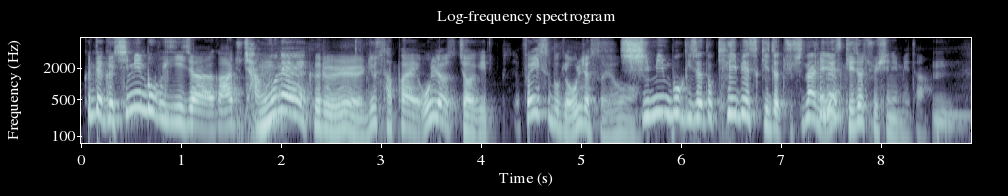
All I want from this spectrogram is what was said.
근데 그 시민보기 기자가 아주 장문의 글을 뉴스타파에 올려 저기 페이스북에 올렸어요. 시민보 기자도 KBS 기자 출신 아니에요? KBS 기자 출신입니다. 음.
